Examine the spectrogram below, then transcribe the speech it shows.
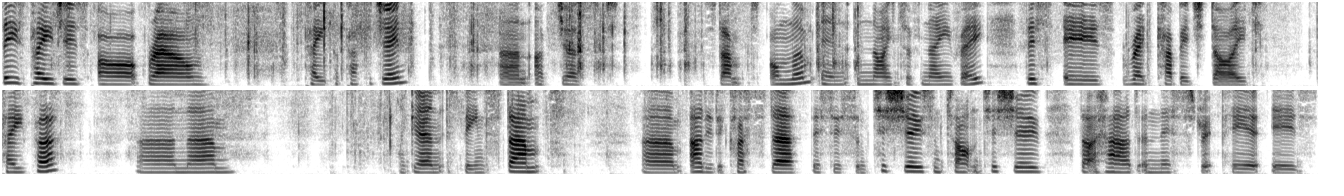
These pages are brown paper packaging and I've just stamped on them in Night of Navy. This is red cabbage dyed paper and um, again it's been stamped um, added a cluster this is some tissue some tartan tissue that I had and this strip here is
